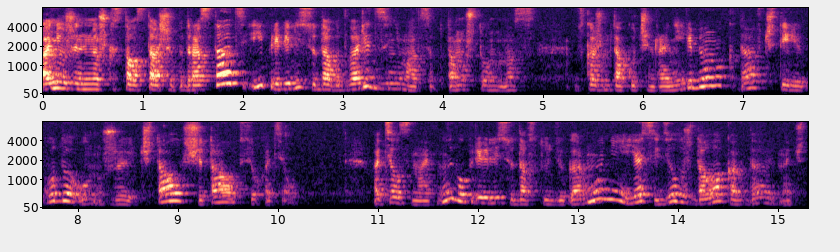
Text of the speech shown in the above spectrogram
Они уже немножко стал старше подрастать и привели сюда во дворец заниматься, потому что он у нас, ну, скажем так, очень ранний ребенок, да, в 4 года он уже читал, считал, все хотел. Хотел знать. Ну, его привели сюда в студию гармонии, я сидела, ждала, когда, значит,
